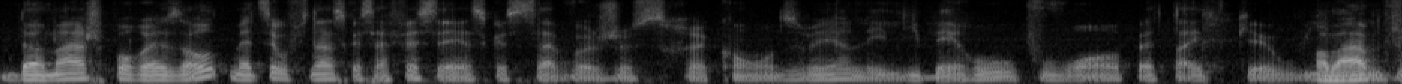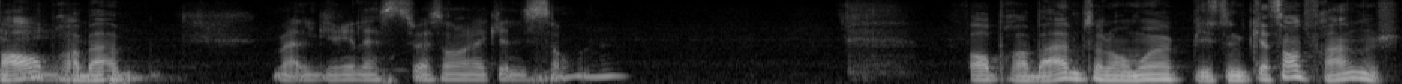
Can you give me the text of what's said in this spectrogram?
dommage pour eux autres, mais au final, ce que ça fait, c'est est-ce que ça va juste reconduire les libéraux au pouvoir? Peut-être que oui. Probable, malgré, fort probable. Malgré la situation dans laquelle ils sont. là. Fort probable, selon moi. Puis c'est une question de frange.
